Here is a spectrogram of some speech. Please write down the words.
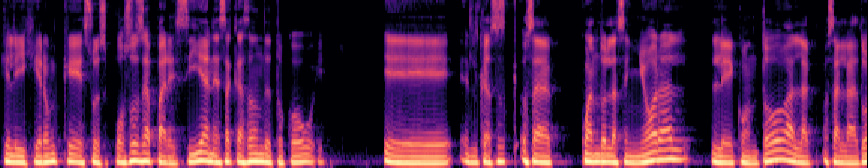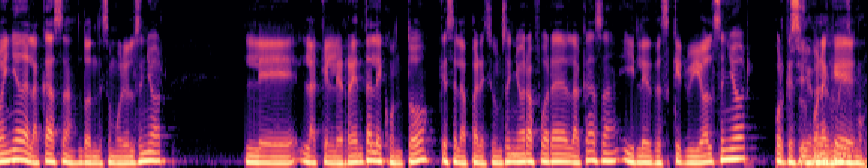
que le dijeron que su esposo se aparecía en esa casa donde tocó, güey. Eh, el caso es, o sea, cuando la señora le contó a la, o sea, la dueña de la casa donde se murió el señor, le, la que le renta le contó que se le apareció un señor afuera de la casa y le describió al señor porque Sí, se supone que mismo.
